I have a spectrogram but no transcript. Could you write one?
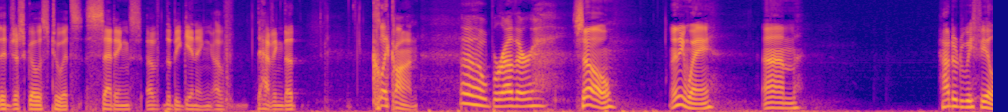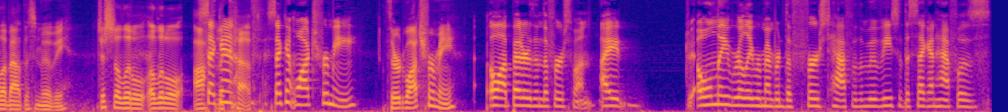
it just goes to its settings of the beginning of having the click on. Oh, brother. So, anyway, um, how did we feel about this movie? Just a little, a little off second the cuff. second watch for me. Third watch for me. A lot better than the first one. I only really remembered the first half of the movie, so the second half was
